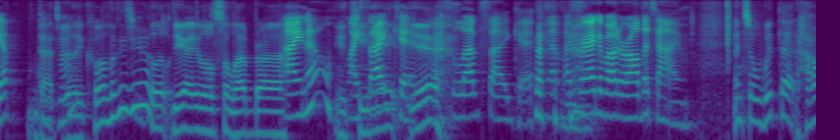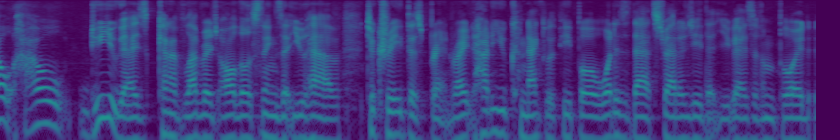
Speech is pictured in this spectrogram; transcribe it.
Yep. That's really cool. Look at you. A little, you got your little celeb. Uh, I know my teammate. sidekick, Yeah. my celeb sidekick. Yep, I brag about her all the time. And so with that, how how do you guys kind of leverage all those things that you have to create this brand, right? How do you connect with people? What is that strategy that you guys have employed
